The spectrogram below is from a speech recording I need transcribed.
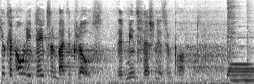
You can only date them by the clothes. That means fashion is important.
